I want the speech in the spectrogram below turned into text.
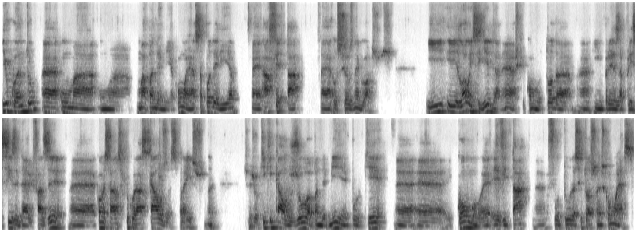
e o quanto é, uma, uma, uma pandemia como essa poderia é, afetar é, os seus negócios. E, e, logo em seguida, né, acho que como toda empresa precisa e deve fazer, é, começaram a se procurar as causas para isso. Né? Ou seja, o que, que causou a pandemia e por que, é, é, como é, evitar futuras situações como essa.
